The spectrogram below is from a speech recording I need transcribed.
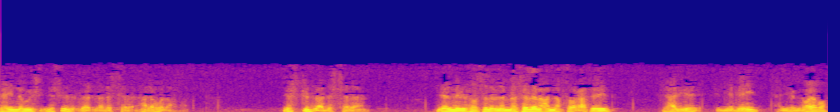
فإنه يسجد بعد السلام. هذا هو الأفضل. يسجد بعد السلام. لأن النبي صلى الله عليه وسلم لما سلم عن نقص ركعتين في حديث اليدين حديث أبي هريرة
